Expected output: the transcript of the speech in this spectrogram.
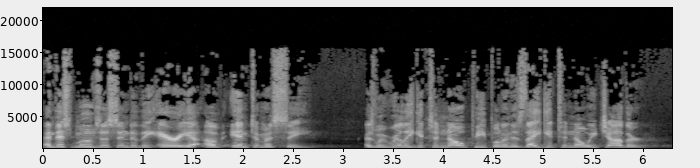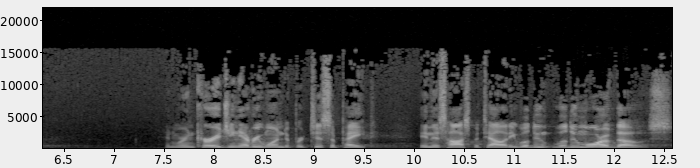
And this moves us into the area of intimacy as we really get to know people and as they get to know each other. And we're encouraging everyone to participate in this hospitality. We'll do, we'll do more of those.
